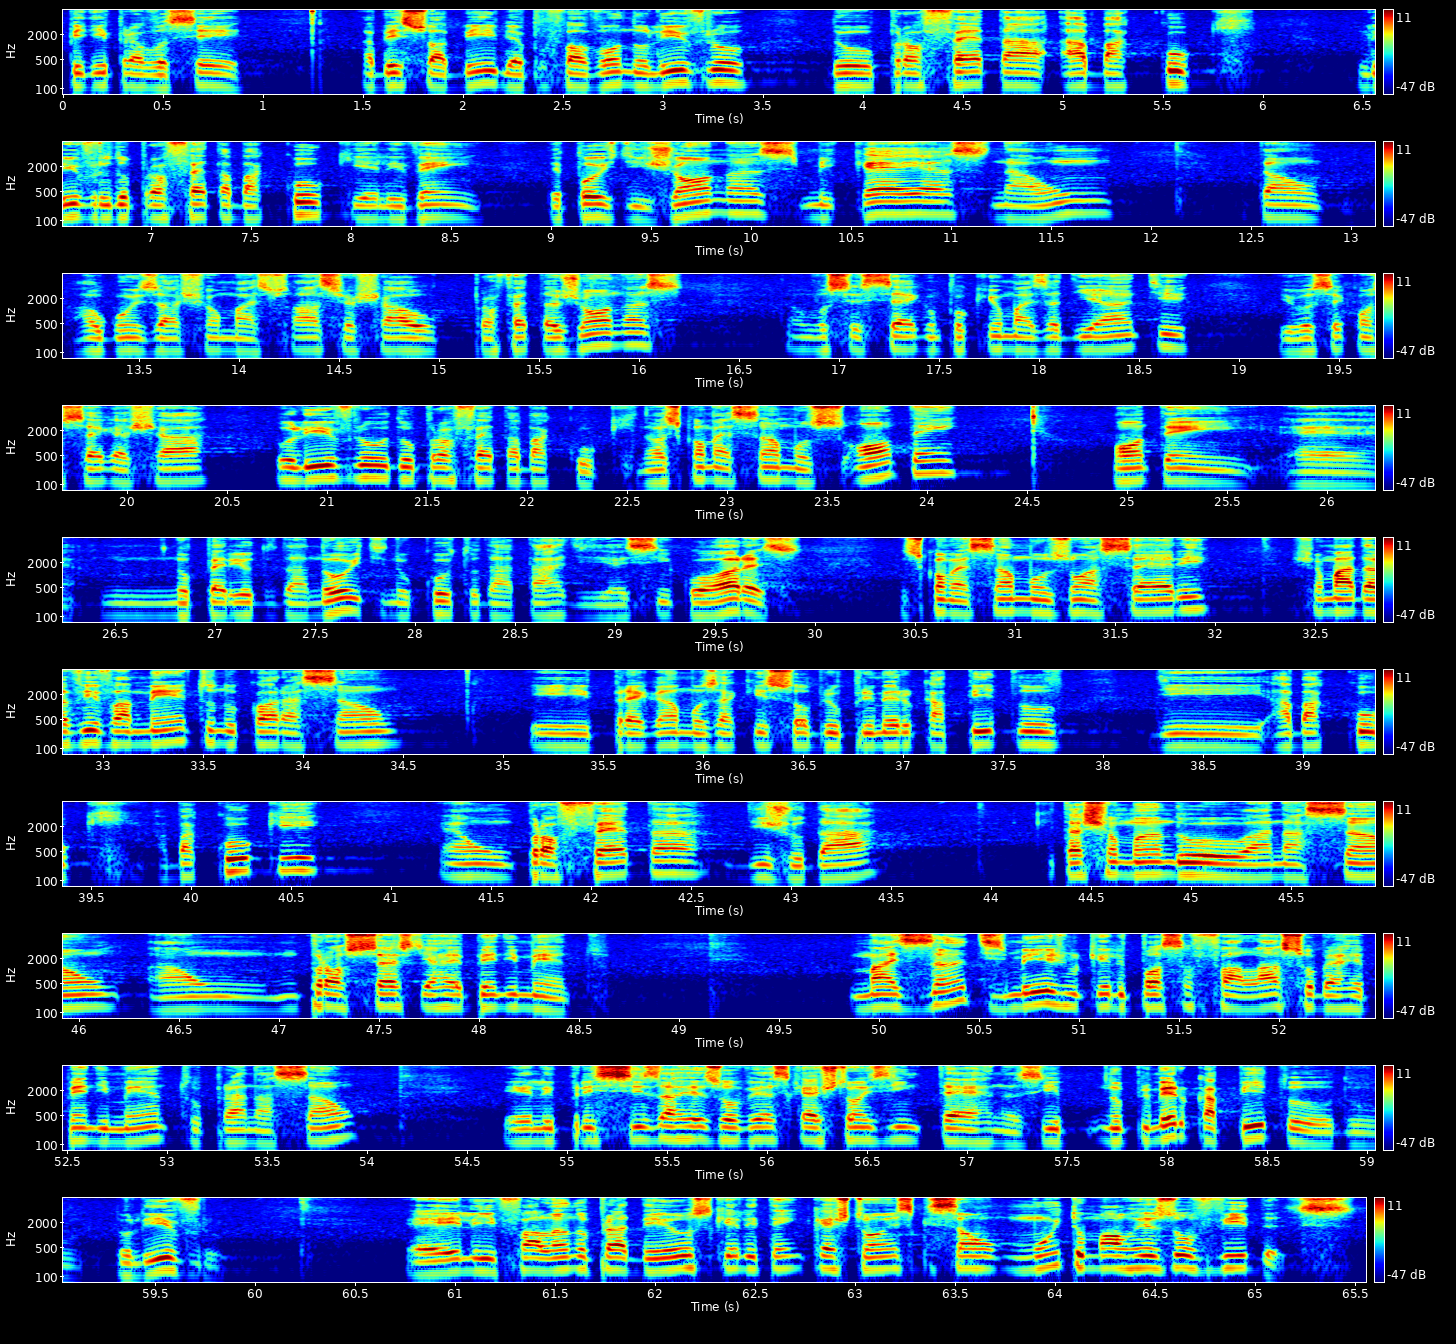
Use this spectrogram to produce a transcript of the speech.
pedir para você abrir sua Bíblia, por favor, no livro do profeta Abacuque. O livro do profeta Abacuque, ele vem depois de Jonas, Miqueias, Naum. Então, alguns acham mais fácil achar o profeta Jonas. Então, você segue um pouquinho mais adiante e você consegue achar o livro do profeta Abacuque. Nós começamos ontem, ontem é, no período da noite, no culto da tarde às 5 horas, nós começamos uma série chamada Avivamento no Coração e pregamos aqui sobre o primeiro capítulo de Abacuque. Abacuque é um profeta de Judá que está chamando a nação a um, um processo de arrependimento. Mas antes mesmo que ele possa falar sobre arrependimento para a nação, ele precisa resolver as questões internas. E no primeiro capítulo do, do livro, é ele falando para Deus que ele tem questões que são muito mal resolvidas.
